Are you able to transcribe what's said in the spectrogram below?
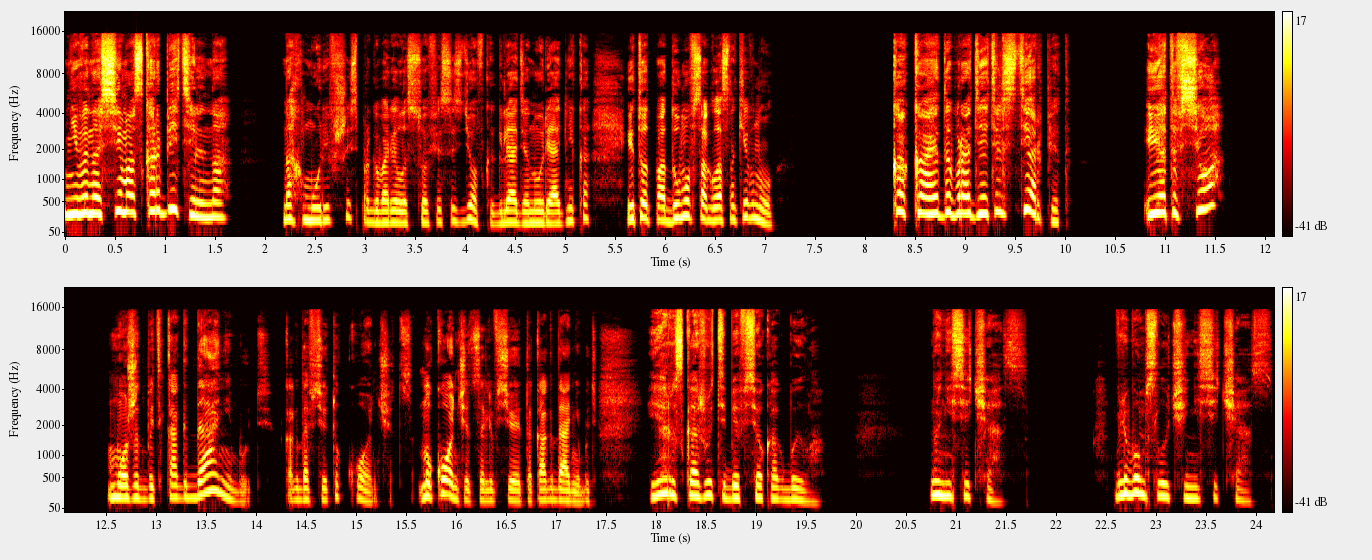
невыносимо оскорбительно, нахмурившись, проговорила Софья с издевкой, глядя на урядника, и тот, подумав, согласно кивнул. Какая добродетель стерпит? И это все? Может быть, когда-нибудь, когда все это кончится. Ну, кончится ли все это когда-нибудь? Я расскажу тебе все, как было. Но не сейчас. В любом случае не сейчас.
